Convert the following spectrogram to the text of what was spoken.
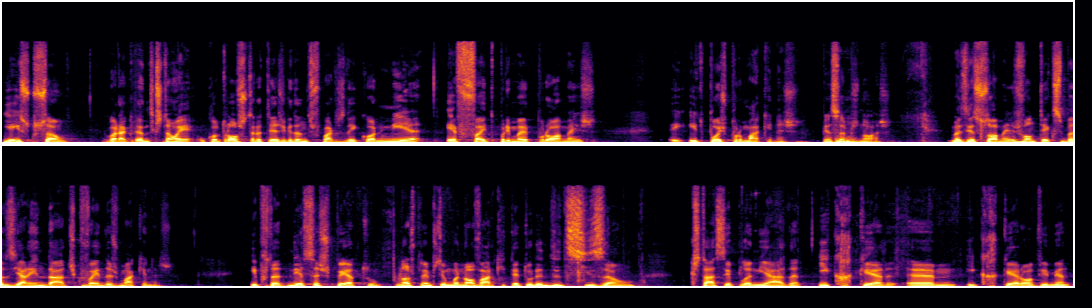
e a execução. Agora, a grande questão é, o controle estratégico de grandes partes da economia é feito primeiro por homens e depois por máquinas, pensamos uhum. nós. Mas esses homens vão ter que se basear em dados que vêm das máquinas. E, portanto, nesse aspecto, nós podemos ter uma nova arquitetura de decisão que está a ser planeada e que requer, um, e que requer obviamente,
